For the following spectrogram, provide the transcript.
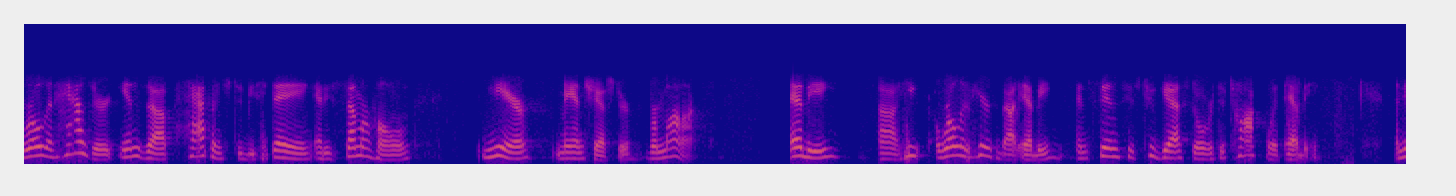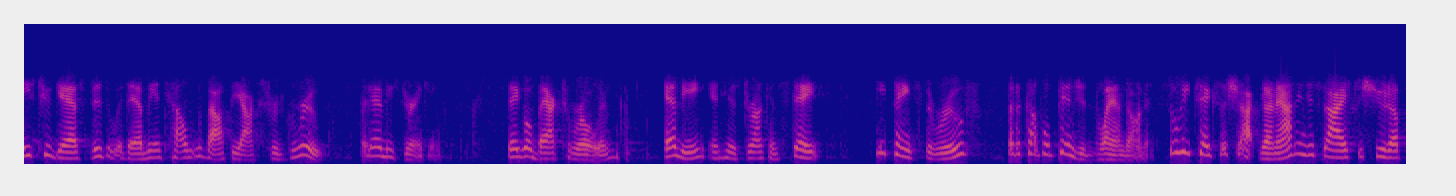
Rowland Hazard ends up happens to be staying at his summer home near Manchester, Vermont. Ebby, uh, he Rowland hears about Ebby and sends his two guests over to talk with Ebby. And these two guests visit with Ebby and tell them about the Oxford group. But Ebby's drinking. They go back to Rowland. Ebby, in his drunken state, he paints the roof, but a couple pigeons land on it. So he takes a shotgun out and decides to shoot up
